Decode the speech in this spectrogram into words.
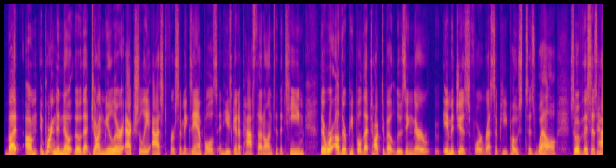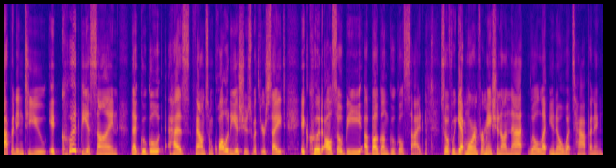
But um, important to note though that John Mueller actually asked for some examples, and he's going to pass that on to the team. There were other people that talked about losing their images for recipe posts as well. So if this is happening to you, it could be a sign that Google has found some quality issues with your site. It could also be a bug on Google side. So if we get more information on that, we'll let you know what's happening.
